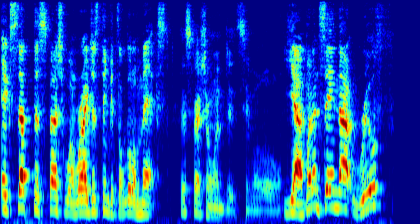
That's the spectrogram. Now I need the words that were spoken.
except the special one where I just think it's a little mixed. The special one did seem a little Yeah, but I'm saying that Roof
